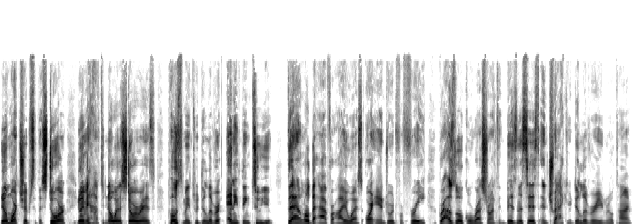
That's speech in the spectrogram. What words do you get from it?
No more trips to the store. You don't even have to know where the store is. Postmates will deliver anything to you. Download the app for iOS or Android for free, browse local restaurants and businesses, and track your delivery in real time.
